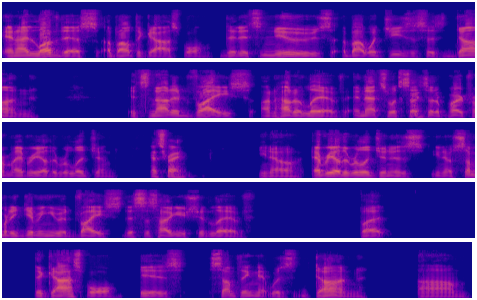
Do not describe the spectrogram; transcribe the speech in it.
and i love this about the gospel that it's news about what jesus has done. It's not advice on how to live and that's what sets it apart from every other religion. That's right. You know every other religion is you know somebody giving you advice this is how you should live. But the gospel is something that was done um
